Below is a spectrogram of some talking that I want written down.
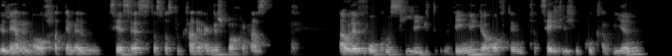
Wir lernen auch HTML und CSS, das, was du gerade angesprochen hast aber der Fokus liegt weniger auf dem tatsächlichen Programmieren,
